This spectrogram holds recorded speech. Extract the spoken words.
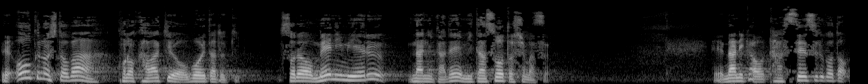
で多くの人はこの渇きを覚えたとき、それを目に見える何かで満たそうとします。何かを達成すること、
